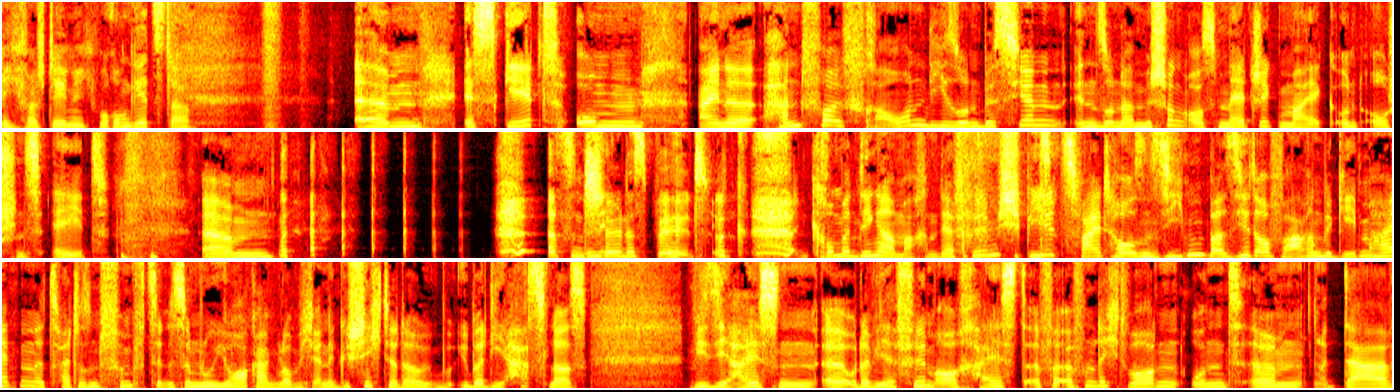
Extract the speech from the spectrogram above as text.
Ich verstehe nicht. Worum geht's da? Ähm, es geht um eine Handvoll Frauen, die so ein bisschen in so einer Mischung aus Magic Mike und Ocean's 8 ähm, Das ist ein schönes Bild. krumme Dinger machen. Der Film spielt 2007, basiert auf wahren Begebenheiten. 2015 ist im New Yorker, glaube ich, eine Geschichte da über die Hustlers, wie sie heißen äh, oder wie der Film auch heißt, äh, veröffentlicht worden. Und ähm, da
